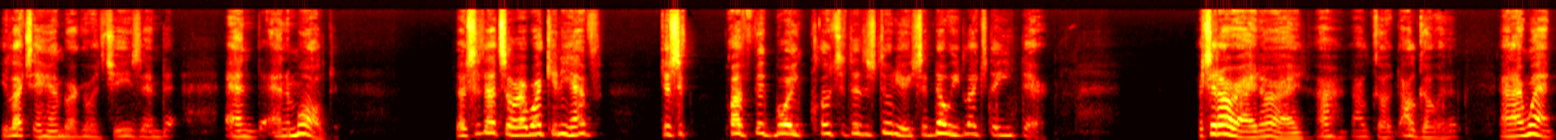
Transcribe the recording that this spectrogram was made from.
He likes a hamburger with cheese and and and a malt." I said, "That's all right. Why can't he have just a Bob's Big Boy closer to the studio?" He said, "No, he likes to eat there." I said, "All right, all right, all right, I'll go. I'll go with it." And I went,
